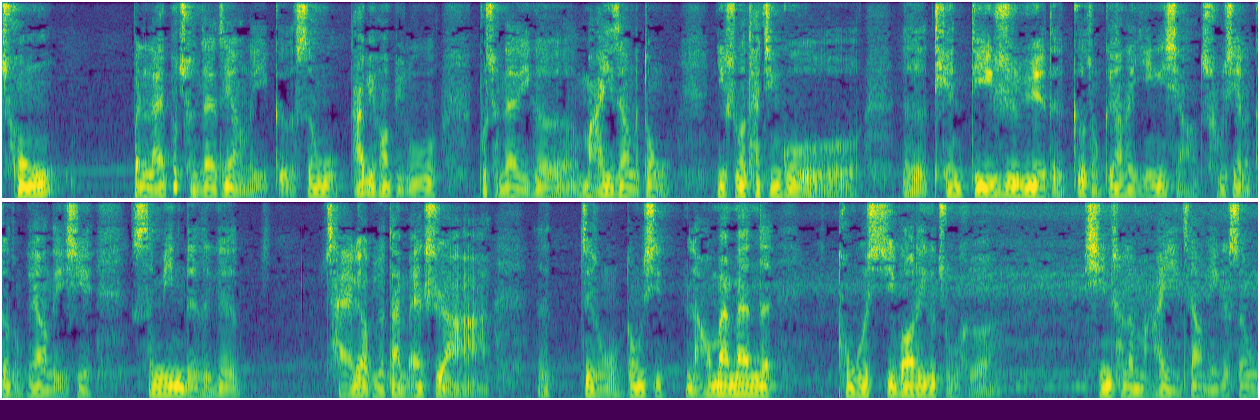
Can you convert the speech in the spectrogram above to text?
从本来不存在这样的一个生物，打比方，比如不存在一个蚂蚁这样的动物，你说它经过呃天地日月的各种各样的影响，出现了各种各样的一些生命的这个材料，比如蛋白质啊，呃这种东西，然后慢慢的通过细胞的一个组合，形成了蚂蚁这样的一个生物，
